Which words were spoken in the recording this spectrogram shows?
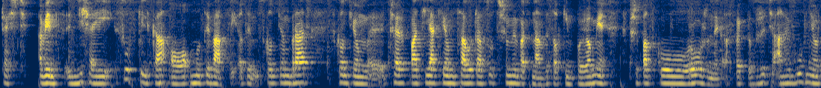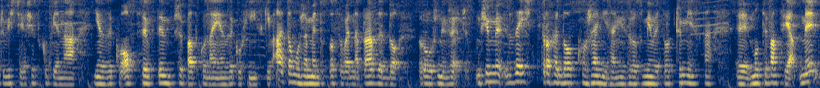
Cześć. A więc dzisiaj słów kilka o motywacji, o tym skąd ją brać, skąd ją e, czerpać, jak ją cały czas utrzymywać na wysokim poziomie w przypadku różnych aspektów życia, ale głównie oczywiście ja się skupię na języku obcym, w tym przypadku na języku chińskim, ale to możemy dostosować naprawdę do różnych rzeczy. Musimy zejść trochę do korzeni, zanim zrozumiemy to, czym jest ta y, motywacja. My,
